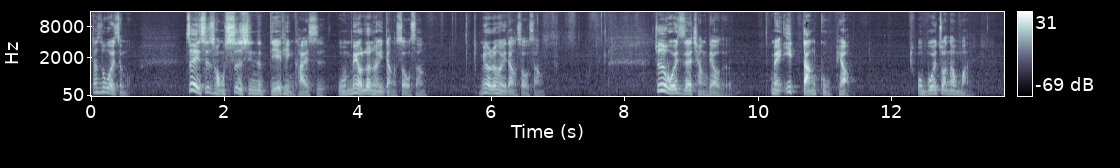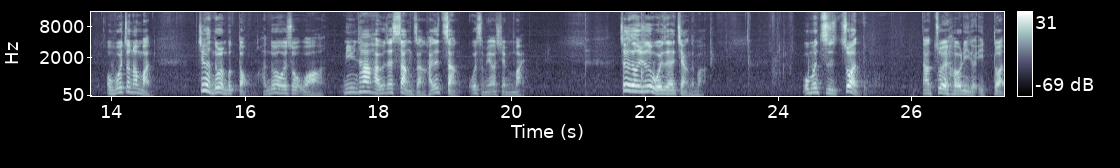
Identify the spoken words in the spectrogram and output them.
但是为什么这一次从四星的跌停开始，我们没有任何一档受伤，没有任何一档受伤，就是我一直在强调的，每一档股票我不会赚到满，我不会赚到满。就很多人不懂，很多人会说：哇，明明它还会在上涨，还是涨，为什么要先卖？这个东西就是我一直在讲的嘛，我们只赚。那最合理的一段，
